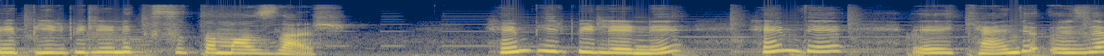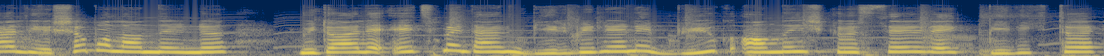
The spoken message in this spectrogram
ve birbirlerini kısıtlamazlar. Hem birbirlerini hem de e, kendi özel yaşam alanlarını müdahale etmeden birbirlerine büyük anlayış göstererek birlikte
